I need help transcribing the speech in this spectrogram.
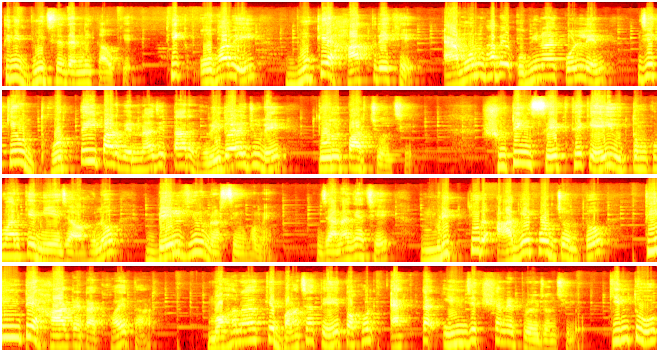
তিনি বুঝতে দেননি কাউকে। ঠিক ওভাবেই বুকে হাত রেখে এমনভাবে অভিনয় করলেন যে কেউ ধরতেই পারবেন না যে তার হৃদয় জুড়ে তোলপাড় চলছে। শুটিং সেট থেকেই উত্তম কুমারকে নিয়ে যাওয়া হলো বেলভিউ নার্সিং হোমে। জানা গেছে, মৃত্যুর আগে পর্যন্ত তিনটে হার্ট অ্যাটাক হয় তার। মহানায়ককে বাঁচাতে তখন একটা ইঞ্জেকশনের প্রয়োজন ছিল। কিন্তু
